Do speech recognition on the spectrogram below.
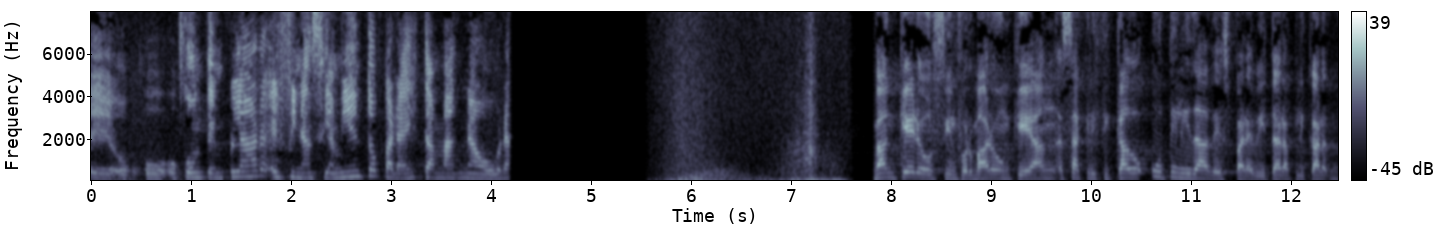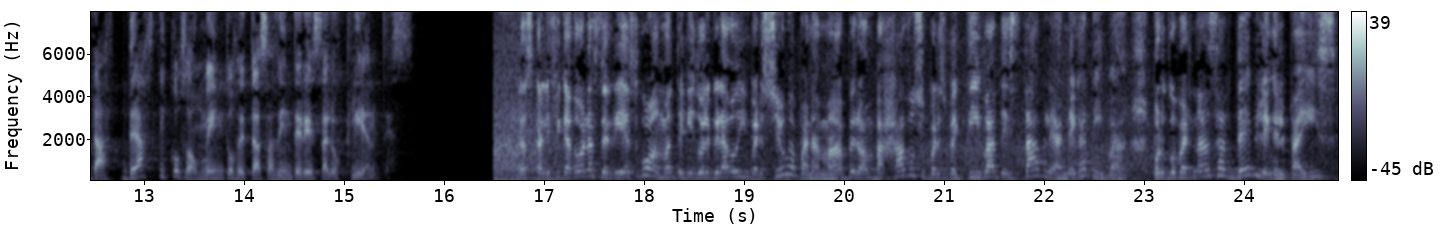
eh, o, contemplar el financiamiento para esta magna obra. Banqueros informaron que han sacrificado utilidades para evitar aplicar drásticos aumentos de tasas de interés a los clientes. Las calificadoras de riesgo han mantenido el grado de inversión a Panamá, pero han bajado su perspectiva de estable a negativa por gobernanza débil en el país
